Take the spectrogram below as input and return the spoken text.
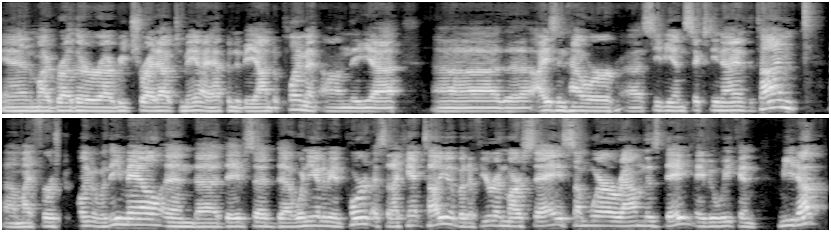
And my brother uh, reached right out to me. I happened to be on deployment on the uh, uh, the Eisenhower uh, CVN 69 at the time. my first deployment with email, and Dave said, "When are you going to be in port?" I said, "I can't tell you, but if you're in Marseille somewhere around this date, maybe we can meet up."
